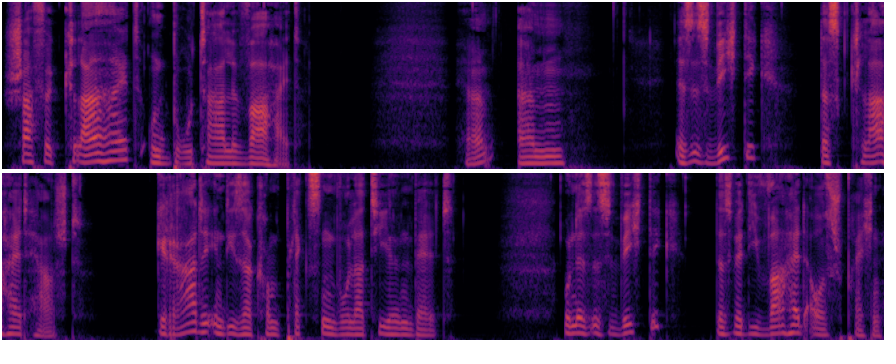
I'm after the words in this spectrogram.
Schaffe Klarheit und brutale Wahrheit. Ja, ähm, es ist wichtig, dass Klarheit herrscht, gerade in dieser komplexen, volatilen Welt. Und es ist wichtig, dass wir die Wahrheit aussprechen.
